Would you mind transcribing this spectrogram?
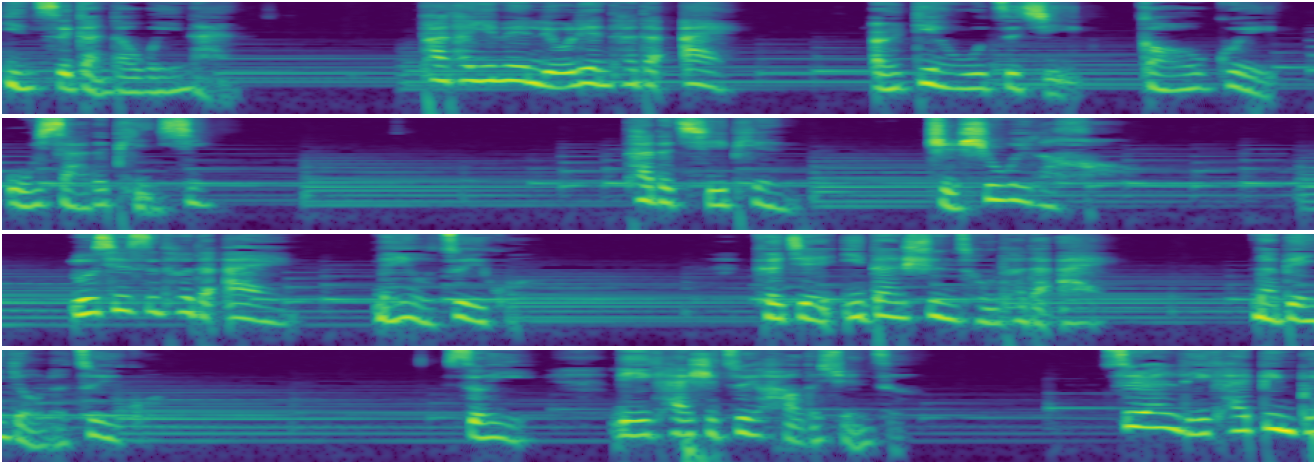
因此感到为难，怕他因为留恋他的爱。而玷污自己高贵无瑕的品性，他的欺骗只是为了好。罗切斯特的爱没有罪过，可见一旦顺从他的爱，那便有了罪过。所以离开是最好的选择。虽然离开并不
